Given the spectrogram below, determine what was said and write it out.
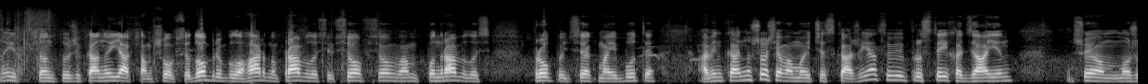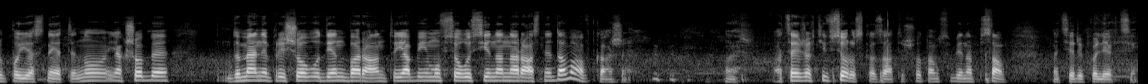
Ну і він дуже каже, ну як там, що, все добре було, гарно, правилося, все, все вам понравилось, проповідь, все як має бути. А він каже, ну що ж я вам отче, скажу? Я собі простий хазяїн, що я вам можу пояснити? Ну, якщо би до мене прийшов один баран, то я б йому всього сіна на раз не давав, каже. А цей вже хотів все розказати, що там собі написав на цій реколекції.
